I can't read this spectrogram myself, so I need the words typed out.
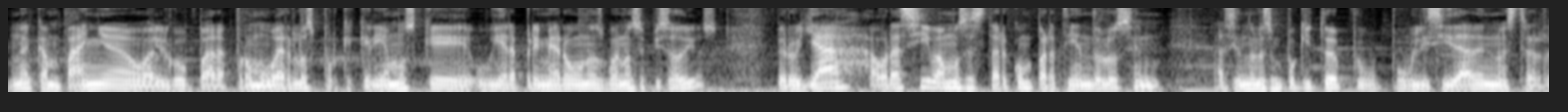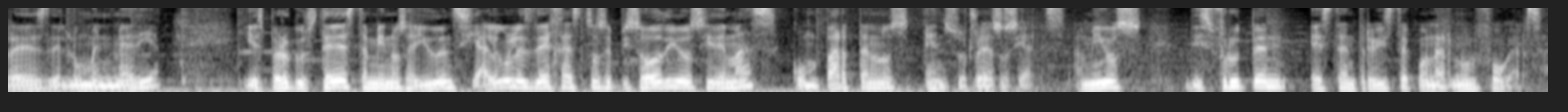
una campaña o algo para promoverlos, porque queríamos que hubiera primero unos buenos episodios, pero ya, ahora sí vamos a estar compartiéndolos, en, haciéndoles un poquito de publicidad en nuestras redes de Lumen Media. Y espero que ustedes también nos ayuden. Si algo les deja estos episodios y demás, compártanlos en sus redes sociales. Amigos, disfruten esta entrevista con Arnulfo Garza.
